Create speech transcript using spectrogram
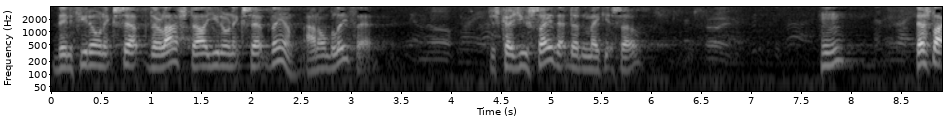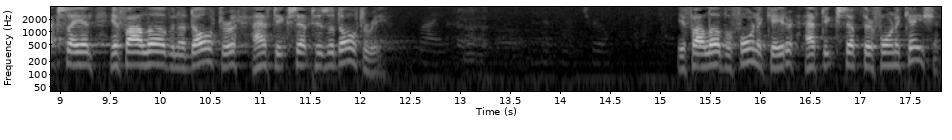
Then if you don't accept their lifestyle, you don't accept them. I don't believe that. Just because you say that doesn't make it so. Hmm? That's like saying, if I love an adulterer, I have to accept his adultery. If I love a fornicator, I have to accept their fornication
